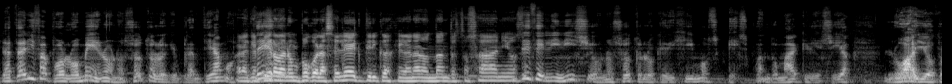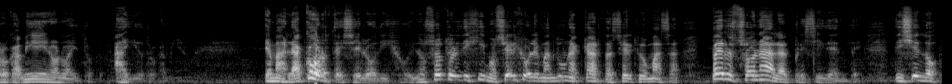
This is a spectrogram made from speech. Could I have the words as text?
La tarifa, por lo menos, nosotros lo que planteamos. Para que pierdan un poco las eléctricas que ganaron tanto estos años. Desde el inicio, nosotros lo que dijimos es cuando Macri decía: no hay otro camino, no hay otro, hay otro camino. Es más, la Corte se lo dijo. Y nosotros le dijimos, Sergio le mandó una carta a Sergio Massa, personal al presidente, diciendo,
